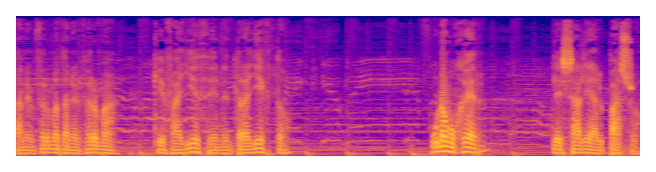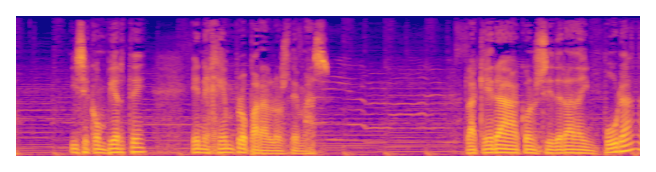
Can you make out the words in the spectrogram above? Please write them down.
tan enferma, tan enferma, que fallece en el trayecto, una mujer le sale al paso y se convierte en ejemplo para los demás. La que era considerada impura,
